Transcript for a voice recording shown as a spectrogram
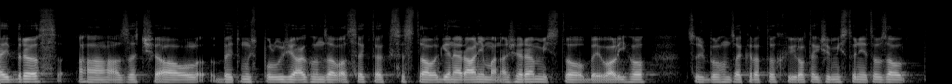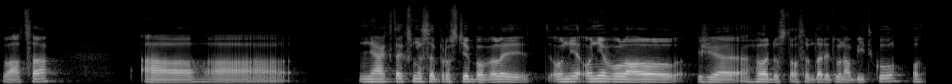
Riders a začal být můj spolužák Honza Vacek, tak se stal generálním manažerem místo bývalého, což byl Honza Kratochvíl, takže místo něj to vzal Váca. A, a nějak tak jsme se prostě bavili. On je, on je volal, že hele, dostal jsem tady tu nabídku od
